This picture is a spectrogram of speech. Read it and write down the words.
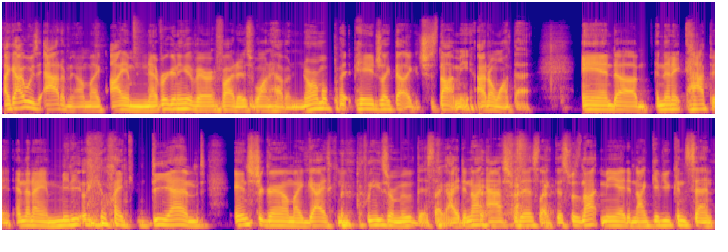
like I was adamant. I'm like I am never going to get verified. I just want to have a normal page like that. Like it's just not me. I don't want that. And um, and then it happened, and then I immediately like DM'd Instagram. I'm like, guys, can you please remove this? Like I did not ask for this. Like this was not me. I did not give you consent.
